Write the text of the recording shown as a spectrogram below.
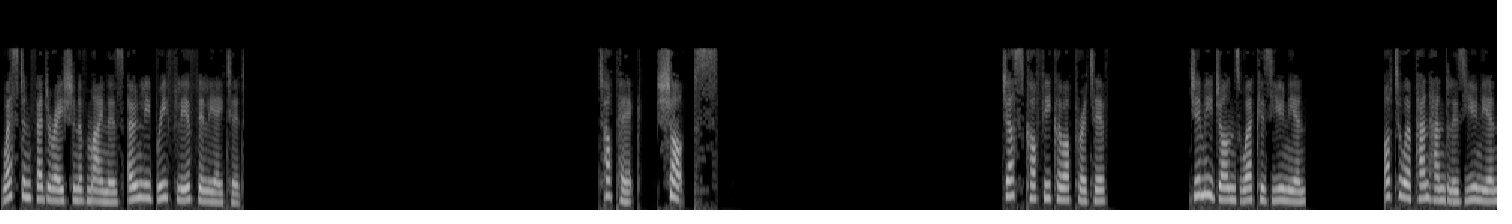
Western Federation of Miners only briefly affiliated. Topic: Shops Just Coffee Cooperative Jimmy John's Workers Union Ottawa Panhandlers Union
